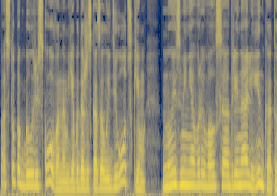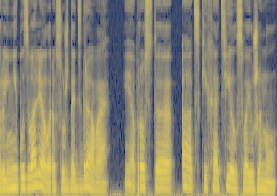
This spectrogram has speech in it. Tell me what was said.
Поступок был рискованным, я бы даже сказал идиотским, но из меня вырывался адреналин, который не позволял рассуждать здраво. Я просто адски хотел свою жену.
